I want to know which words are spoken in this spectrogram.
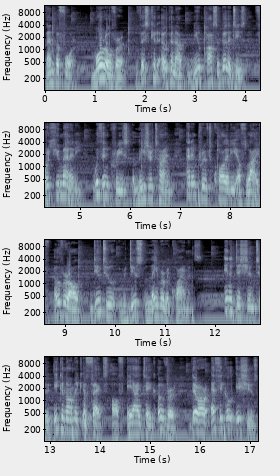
than before. Moreover, this could open up new possibilities for humanity with increased leisure time and improved quality of life overall due to reduced labor requirements. In addition to economic effects of AI takeover, there are ethical issues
